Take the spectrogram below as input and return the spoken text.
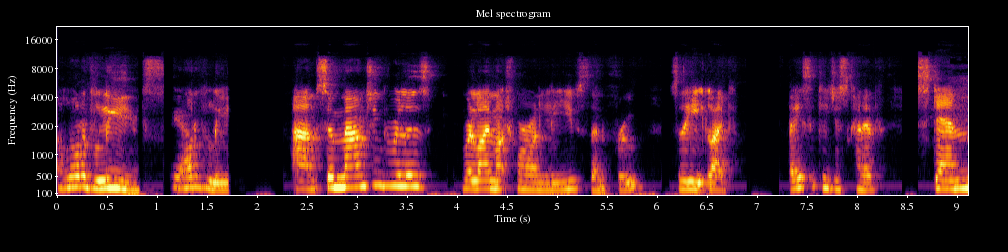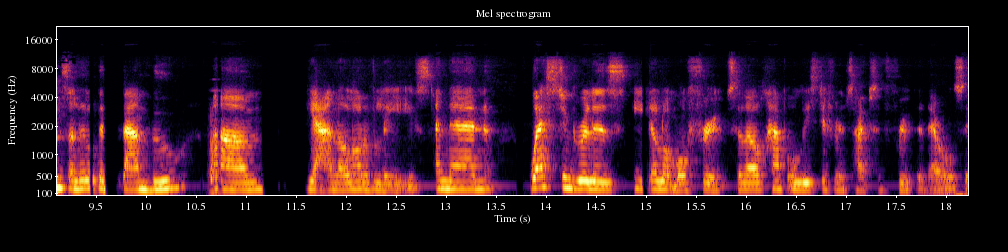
a lot of leaves Yeah. a lot of leaves um, so mountain gorillas rely much more on leaves than fruit so they eat like basically just kind of stems a little bit of bamboo um, yeah and a lot of leaves and then western gorillas eat a lot more fruit so they'll have all these different types of fruit that they're also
